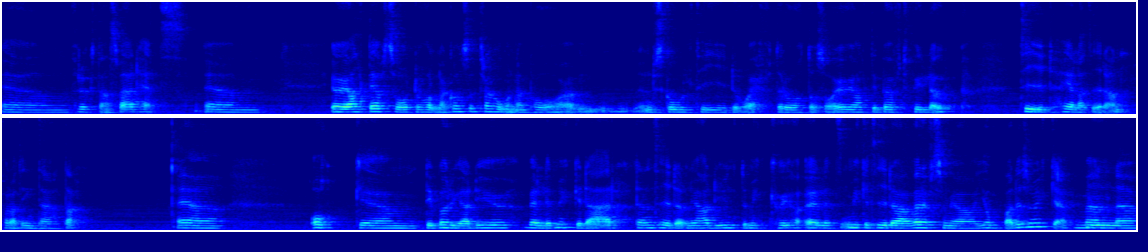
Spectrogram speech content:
Um, fruktansvärd hets. Um, jag har ju alltid haft svårt att hålla koncentrationen på um, under skoltid och efteråt och så. Jag har ju alltid behövt fylla upp tid hela tiden för att inte äta. Eh, och eh, det började ju väldigt mycket där den tiden. Jag hade ju inte mycket, eller mycket tid över eftersom jag jobbade så mycket. Men Mm. eh,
